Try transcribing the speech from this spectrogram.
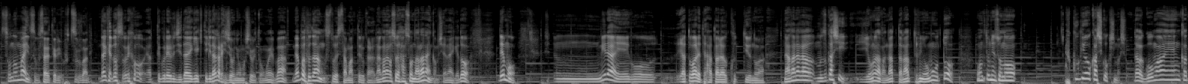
その前に潰されてるよ普通はね。だけどそれをやってくれる時代劇的だから非常に面白いと思えばやっぱ普段ストレス溜まってるからなかなかそういう発想にならないかもしれないけどでもうん未来英語雇われて働くっていうのはなかなか難しい世の中になったなっていうふうに思うと本当にその副業を賢くしましょう。だから5万円か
